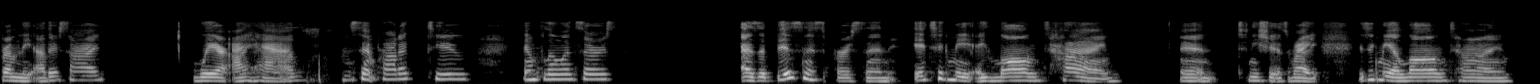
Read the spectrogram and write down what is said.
from the other side, where I have sent product to influencers, as a business person, it took me a long time, and Tanisha is right, it took me a long time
